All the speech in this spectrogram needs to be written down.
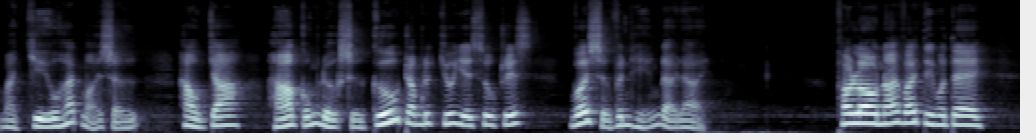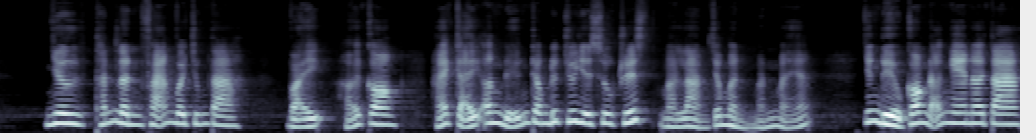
mà chịu hết mọi sự, hầu cho họ cũng được sự cứu trong Đức Chúa Giêsu Christ với sự vinh hiển đời đời. Phaolô nói với Timôthê như Thánh Linh phán với chúng ta, vậy hỡi con, hãy cậy ân điển trong Đức Chúa Giêsu Christ mà làm cho mình mạnh mẽ. Nhưng điều con đã nghe nơi ta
